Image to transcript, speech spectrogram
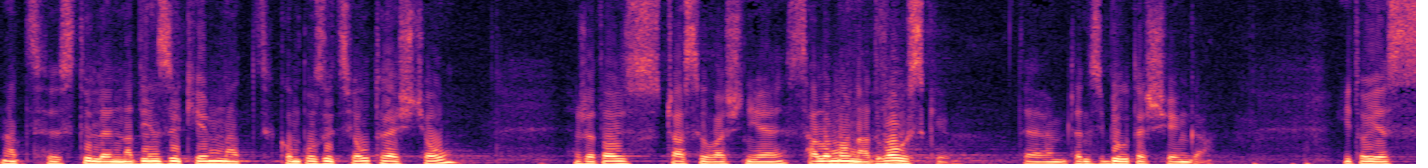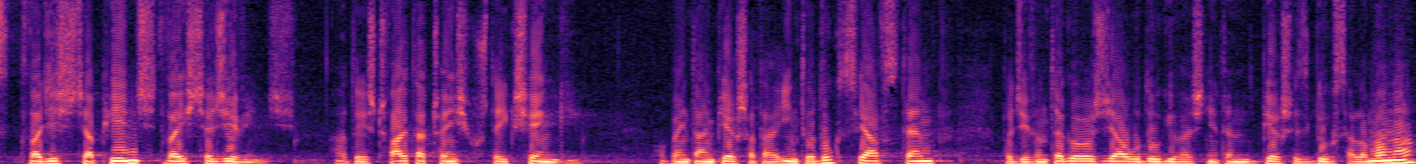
nad stylem, nad językiem, nad kompozycją, treścią, że to jest czasy właśnie Salomona, dworskie. Ten, ten zbiór też sięga. I to jest 25-29, a to jest czwarta część już tej księgi. Bo pamiętam pierwsza ta introdukcja, wstęp do dziewiątego rozdziału, drugi właśnie ten pierwszy zbiór Salomona,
